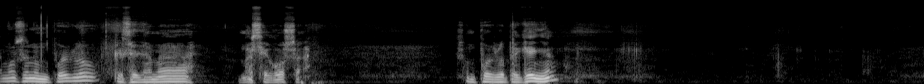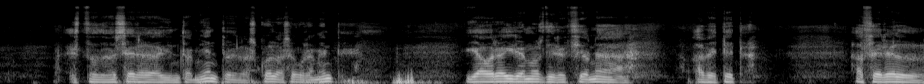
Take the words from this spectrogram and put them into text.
Estamos en un pueblo que se llama Masegosa. Es un pueblo pequeño. Esto debe ser el ayuntamiento de la escuela seguramente. Y ahora iremos dirección a, Beteta, a hacer el,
